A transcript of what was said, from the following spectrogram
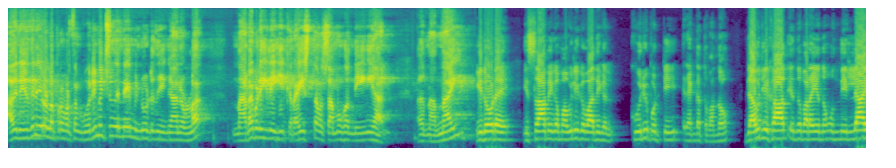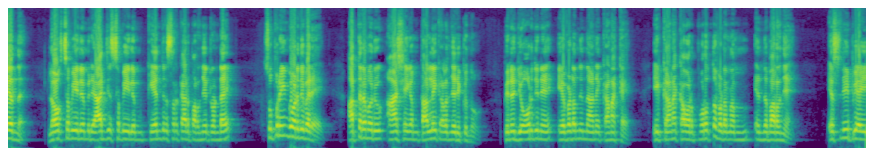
അതിനെതിരെയുള്ള പ്രവർത്തനം ഒരുമിച്ച് തന്നെ മുന്നോട്ട് നീങ്ങാനുള്ള നടപടിയിലേക്ക് ക്രൈസ്തവ സമൂഹം നീങ്ങിയാൽ അത് നന്നായി. ഇതോടെ ഇസ്ലാമിക മൗലികവാദികൾ കുരുപൊട്ടി രംഗത്ത് വന്നു. ലവ് ജിഹാദ് എന്ന് പറയുന്ന ഒന്നില്ല എന്ന് ലോക്സഭയിലും രാജ്യസഭയിലും കേന്ദ്ര സർക്കാർ പറഞ്ഞിട്ടുണ്ട്. സുപ്രീം കോടതി വരെ അത്തരമൊരു ആശയം തള്ളിക്കളഞ്ഞിരിക്കുന്നു. പിന്നെ ജോർജിന് എവിടെ നിന്നാണ് കണക്ക്? ഈ കണക്ക് അവർ പുറത്തുവിടണം എന്ന് പറഞ്ഞ് എസ് ഡി പി ഐ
